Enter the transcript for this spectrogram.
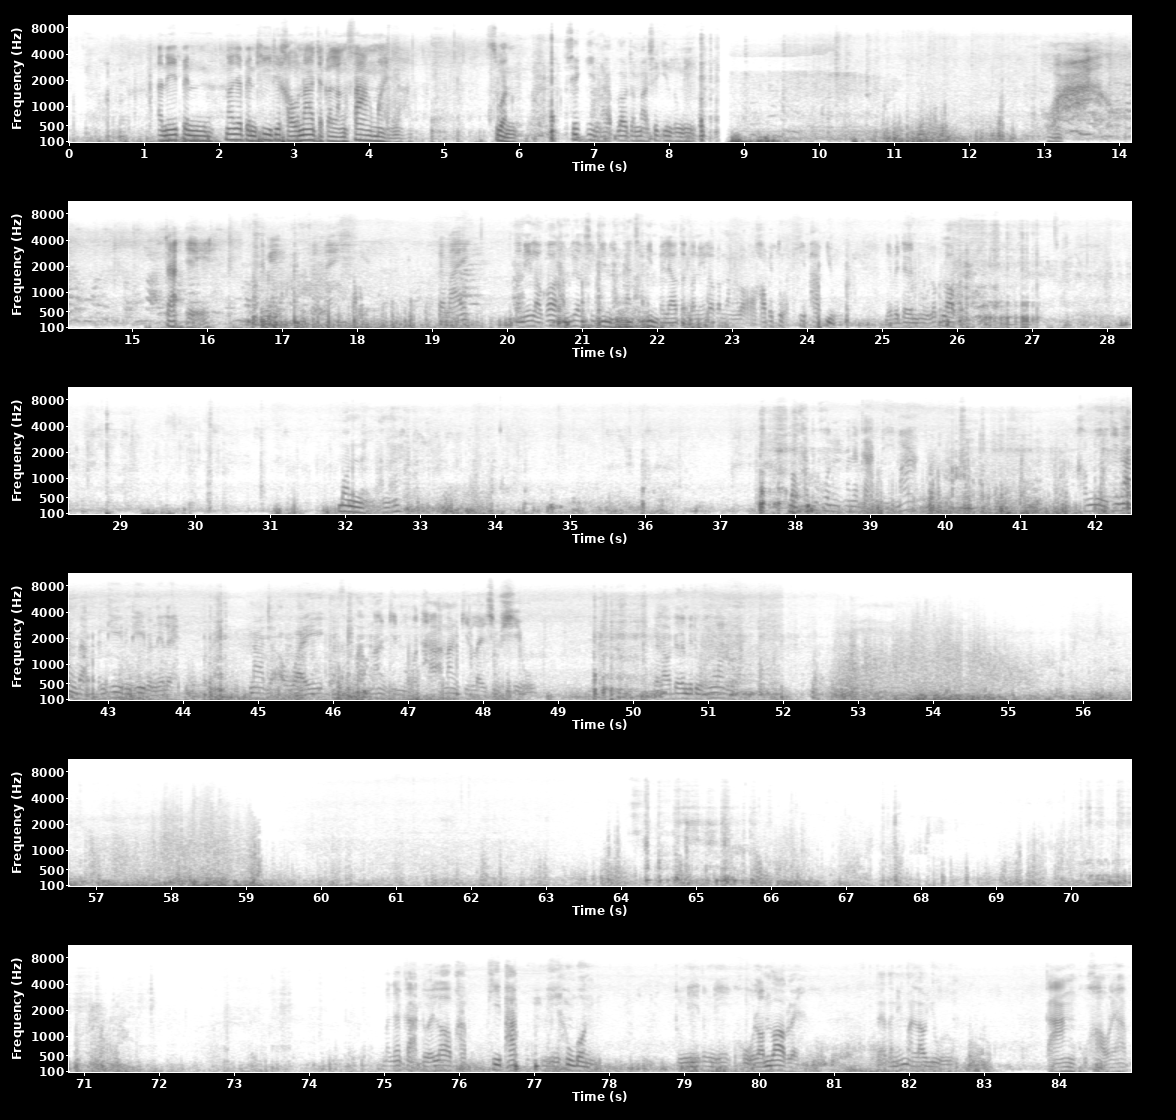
อันนี้เป็นน่าจะเป็นที่ที่เขาน่าจะกำลังสร้างใหม่นะครับส่วนเช็คอินครับ เราจะมาเช็คอินตรงนี้ว้าวจะเอ๋เป็นไงสวยไหม ใช่ไหม ต อนนี้เราก็ทำเรื่องเช็คอินทำการเช็คอินไปแล้ว แต่ตอนนี้เรากำลังรอเขาไปตรวจที่พักอยู่ เดี๋ยวไปเดินดูรอบๆกันบอนเหนือนะบอกครับทุกคนบรรยากาศดีมาก เขามีที่นั่งแบบเป็นที่เป็นที่แบบนี้เลย น่าจะเอาไว้สำหรับนั่งกินหมูกระทะนั่งกินอะไรชิวๆ เดินไปดูข้างล่างบรรยากาศโดยรอบครับ ที่พักมีข้างบน ตรงนี้ตรงนี้โหล้อมรอบเลย แต่ตอนนี้เหมือนเราอยู่กลางภูเขาเลยครับ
